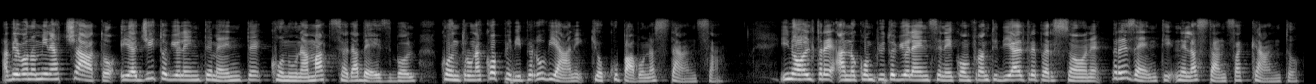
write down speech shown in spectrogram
avevano minacciato e agito violentemente con una mazza da baseball contro una coppia di peruviani che occupava una stanza. Inoltre hanno compiuto violenze nei confronti di altre persone presenti nella stanza accanto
